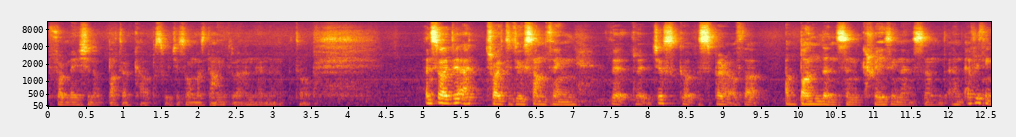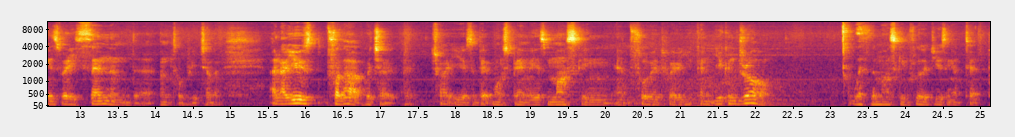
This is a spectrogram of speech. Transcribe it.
formation of buttercups, which is almost angular and then at the top. And so I, did, I tried to do something that, that just got the spirit of that abundance and craziness and, and everything is very thin and uh, on top of each other. And I used, for that, which I, I try to use a bit more sparingly, is masking uh, fluid where you can, you can draw with the masking fluid using a tip.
